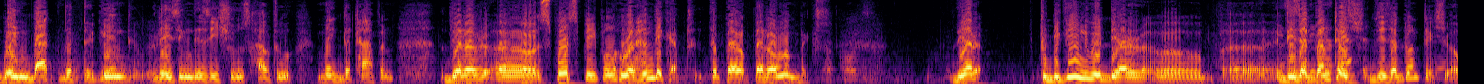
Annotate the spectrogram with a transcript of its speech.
Going back, that again raising these issues, how to make that happen. There are uh, sports people who are handicapped, the Par- Paralympics. They are to begin with, they are uh, uh, disadvantage. Disadvantage. Uh,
